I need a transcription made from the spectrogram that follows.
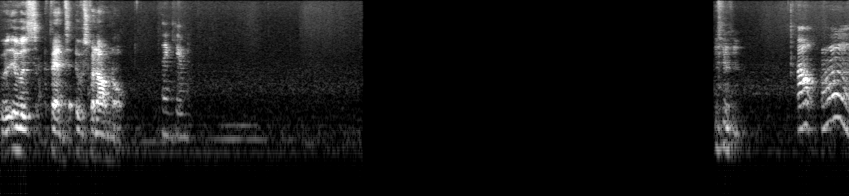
It was, it was fant- It was phenomenal. Thank you. Oh. Mm.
